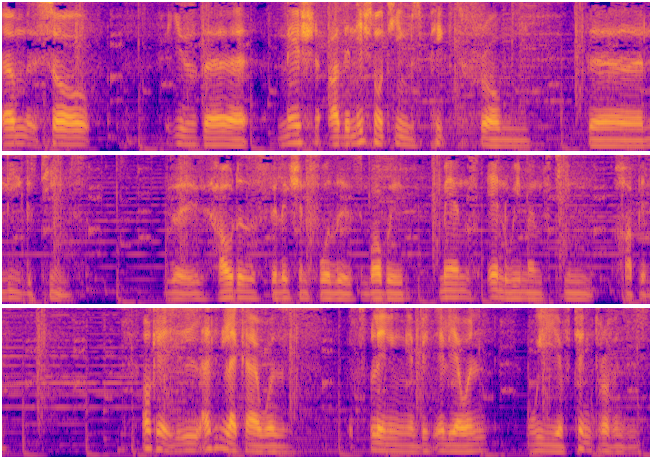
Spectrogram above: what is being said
Um, so is the nation are the national teams picked from the league teams? The, how does selection for the Zimbabwe men's and women's team happen? Okay, I think like I was explaining a bit earlier on, we have 10 provinces.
